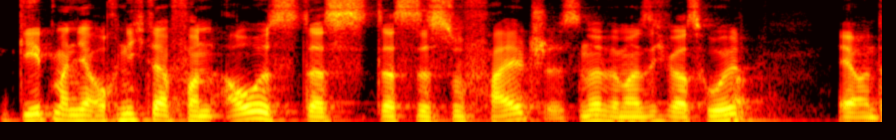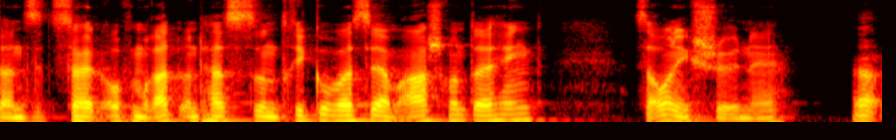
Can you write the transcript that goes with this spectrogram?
geht man ja auch nicht davon aus, dass, dass das so falsch ist, ne? Wenn man sich was holt. Ja, und dann sitzt du halt auf dem Rad und hast so ein Trikot, was dir am Arsch runterhängt. Ist auch nicht schön, ey. Ja.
